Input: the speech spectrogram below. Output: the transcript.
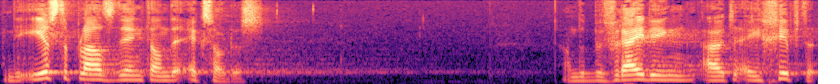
in de eerste plaats denkt aan de Exodus. Aan de bevrijding uit Egypte.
